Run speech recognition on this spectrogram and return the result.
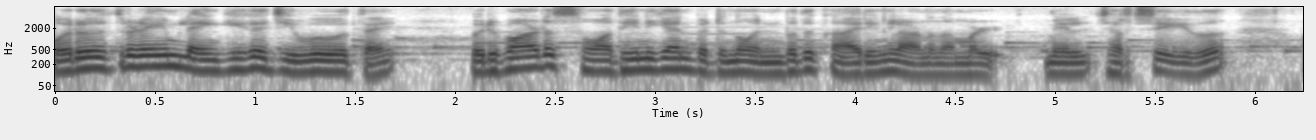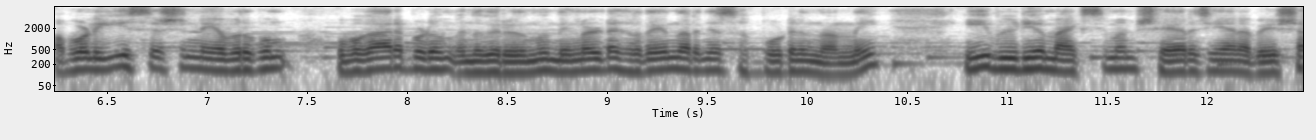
ഓരോരുത്തരുടെയും ലൈംഗിക ജീവിതത്തെ ഒരുപാട് സ്വാധീനിക്കാൻ പറ്റുന്ന ഒൻപത് കാര്യങ്ങളാണ് നമ്മൾ മേൽ ചർച്ച ചെയ്തത്. അപ്പോൾ ഈ സെഷൻ ഏവർക്കും ഉപകാരപ്പെടും എന്ന് കരുതുന്നു. നിങ്ങളുടെ ഹൃദയം നിറഞ്ഞ സപ്പോർട്ടിന് നന്ദി. ഈ വീഡിയോ മാക്സിമം ഷെയർ ചെയ്യാൻ അപേക്ഷ.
